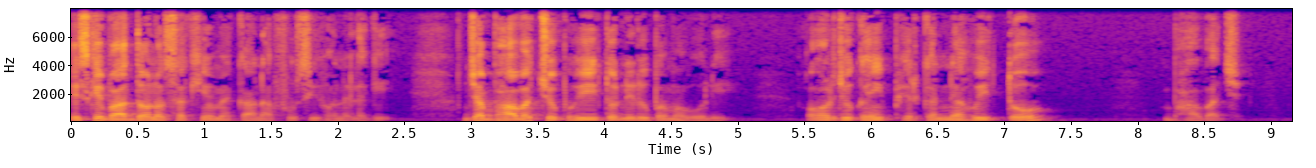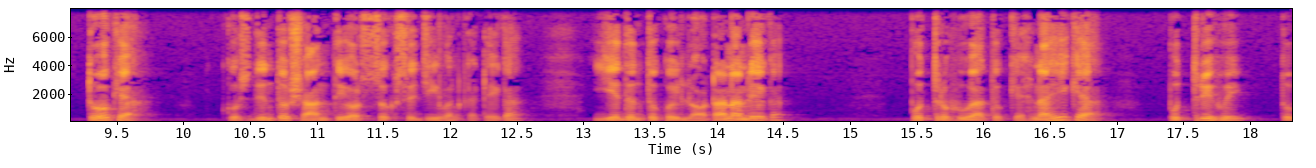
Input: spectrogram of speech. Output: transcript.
इसके बाद दोनों सखियों में कानाफूसी होने लगी। जब भावत चुप हुई तो निरूपमा बोली और जो कहीं फिर कन्या हुई तो? भावज तो क्या? कुछ दिन तो शांति और सुख से जीवन कटेगा। ये दिन तो कोई लौटा ना लेगा। पुत्र हुआ तो कहना ही क्या? पुत्री हुई तो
